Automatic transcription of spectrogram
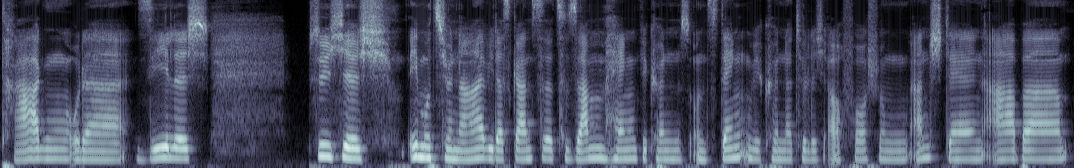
tragen oder seelisch psychisch, emotional, wie das Ganze zusammenhängt. Wir können es uns denken, wir können natürlich auch Forschungen anstellen, aber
